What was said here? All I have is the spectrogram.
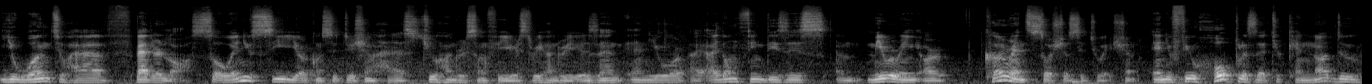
you want to have better laws. So when you see your constitution has 200 something years, 300 years, and, and you are, I, I don't think this is um, mirroring our current social situation, and you feel hopeless that you cannot do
